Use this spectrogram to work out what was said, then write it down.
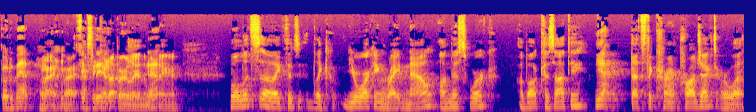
go to bed. Right, right. I Fix have to get up early in the Yeah. morning. Well, let's uh, like like you're working right now on this work about Casati. Yeah. That's the current project, or what?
